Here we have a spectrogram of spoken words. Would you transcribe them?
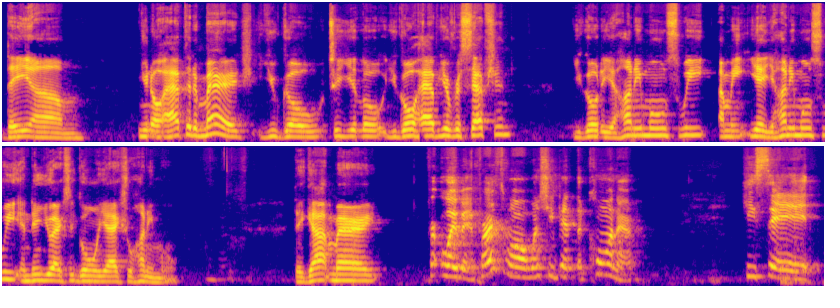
They um, you know, after the marriage, you go to your little, you go have your reception, you go to your honeymoon suite. I mean, yeah, your honeymoon suite, and then you actually go on your actual honeymoon. They got married. Wait a minute. First of all, when she bent the corner, he said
